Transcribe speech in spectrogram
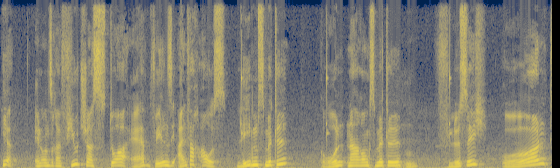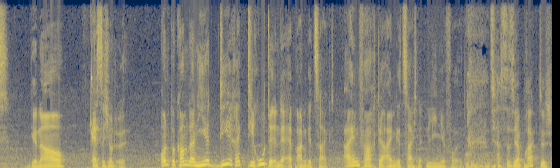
Hier, in unserer Future Store App wählen Sie einfach aus Lebensmittel, Grundnahrungsmittel, flüssig und genau Essig und Öl. Und bekommen dann hier direkt die Route in der App angezeigt. Einfach der eingezeichneten Linie folgen. Das ist ja praktisch.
